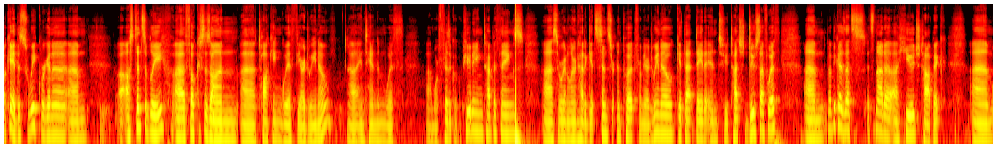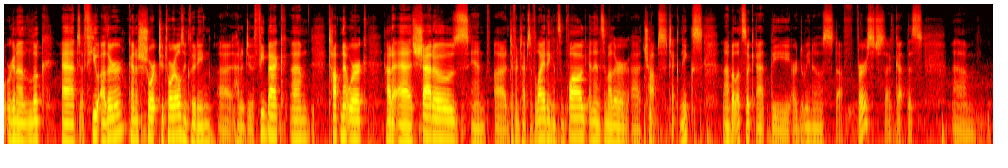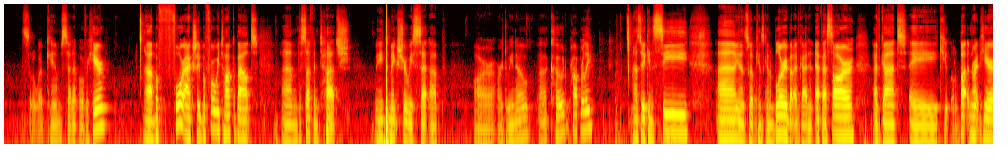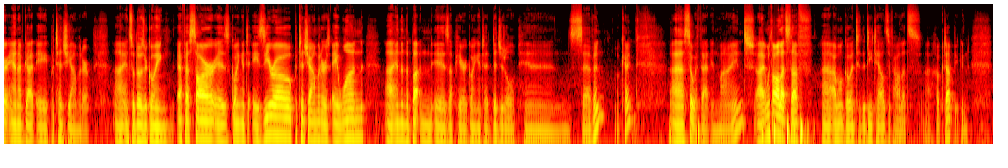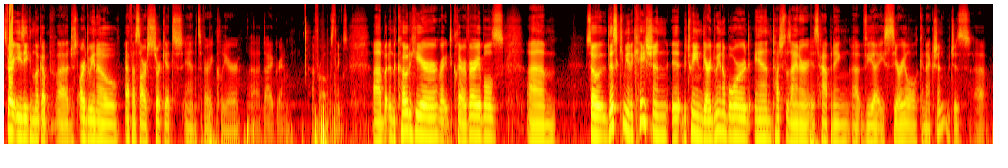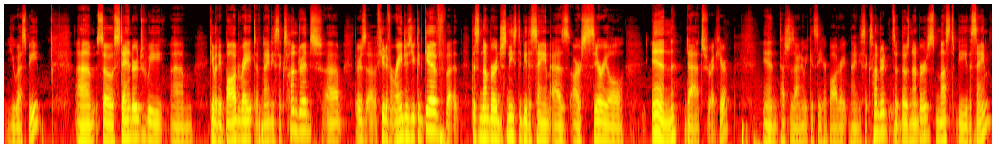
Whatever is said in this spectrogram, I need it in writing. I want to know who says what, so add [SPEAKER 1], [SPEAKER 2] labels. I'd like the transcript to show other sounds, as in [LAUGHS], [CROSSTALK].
[SPEAKER 1] Okay, this week we're gonna um, uh, ostensibly uh, focuses on uh, talking with the Arduino uh, in tandem with uh, more physical computing type of things. Uh, so we're gonna learn how to get sensor input from the Arduino, get that data into touch, do stuff with. Um, but because that's it's not a, a huge topic, um, we're gonna look at a few other kind of short tutorials, including how to do a feedback um, top network, how to add shadows and uh, different types of lighting and some fog, and then some other uh, chops techniques. Uh, but let's look at the Arduino stuff first. So I've got this, um, this little webcam set up over here. Uh, before actually, before we talk about um, the stuff in touch, we need to make sure we set up our Arduino uh, code properly. Uh, so you can see uh, you know, this webcam's kind of blurry, but I've got an FSR, I've got a cute little button right here, and I've got a potentiometer. Uh, and so those are going, FSR is going into A0, potentiometer is A1, uh, and then the button is up here going into digital pin 7. Okay. Uh, so with that in mind, uh, and with all that stuff, uh, I won't go into the details of how that's uh, hooked up. You can, it's very easy. You can look up uh, just Arduino FSR circuit, and it's a very clear uh, diagram uh, for all those things. Uh, but in the code here, right, declare variables. Um, so this communication it, between the Arduino board and TouchDesigner is happening via a serial connection, which is USB. Um, so standard, we um, give it a baud rate of 9600. Uh, there's a few different ranges you could give, but this number just needs to be the same as our serial in DAT right here. In TouchDesigner, we can see here baud rate 9600. So those numbers must be the same.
